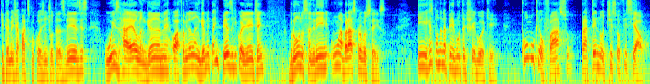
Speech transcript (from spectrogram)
que também já participou com a gente outras vezes. O Israel Langamer. Ó, a família Langamer está em peso aqui com a gente, hein? Bruno, Sandrine, um abraço para vocês. E respondendo a pergunta que chegou aqui, como que eu faço para ter notícia oficial?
